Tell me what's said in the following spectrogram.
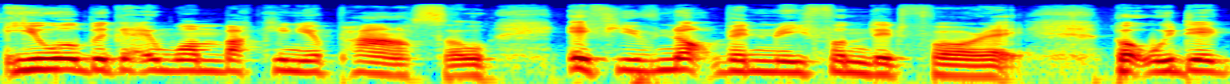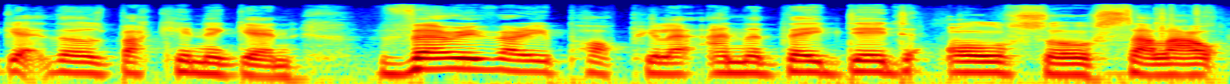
you will be getting one back in your parcel if you've not been refunded for it. But we did get those back in again. Very, very popular. And they did also sell out.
